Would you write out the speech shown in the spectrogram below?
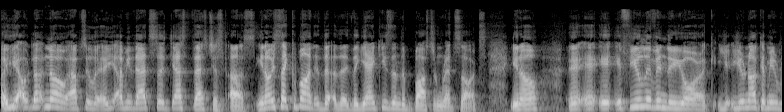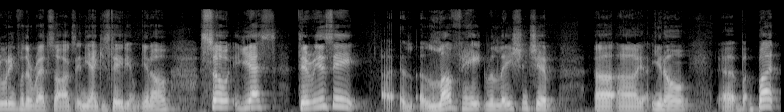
Uh, yeah, no, no, absolutely. I mean, that's just that's just us. You know, it's like come on, the, the, the Yankees and the Boston Red Sox. You know, if you live in New York, you're not going to be rooting for the Red Sox in Yankee Stadium. You know, so yes, there is a love hate relationship, uh, uh, you know, uh, but,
